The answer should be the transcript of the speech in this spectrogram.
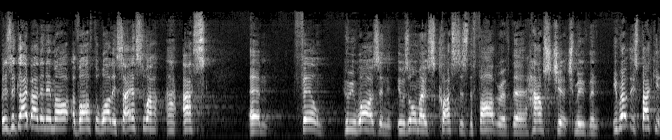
But there's a guy by the name of Arthur Wallis. I asked to ask um, Phil who he was, and he was almost classed as the father of the house church movement. He wrote this back in,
